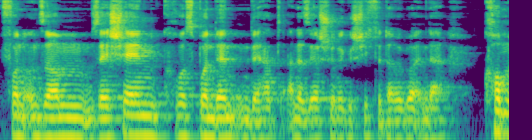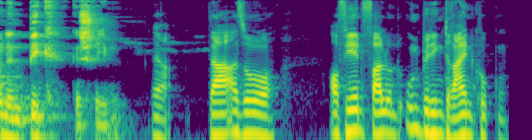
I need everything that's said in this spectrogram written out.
von unserem Seychellen-Korrespondenten, der hat eine sehr schöne Geschichte darüber in der kommenden Big geschrieben. Ja, da also auf jeden Fall und unbedingt reingucken.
